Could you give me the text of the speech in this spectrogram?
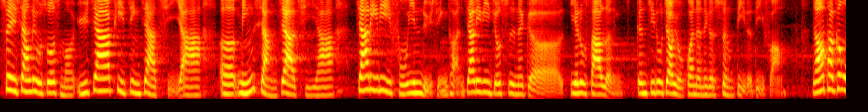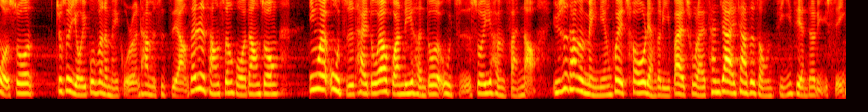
所以像例如说什么瑜伽僻静假期呀，呃，冥想假期呀，加利利福音旅行团，加利利就是那个耶路撒冷跟基督教有关的那个圣地的地方。然后他跟我说。就是有一部分的美国人，他们是这样，在日常生活当中，因为物质太多，要管理很多的物质，所以很烦恼。于是他们每年会抽两个礼拜出来参加一下这种极简的旅行。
